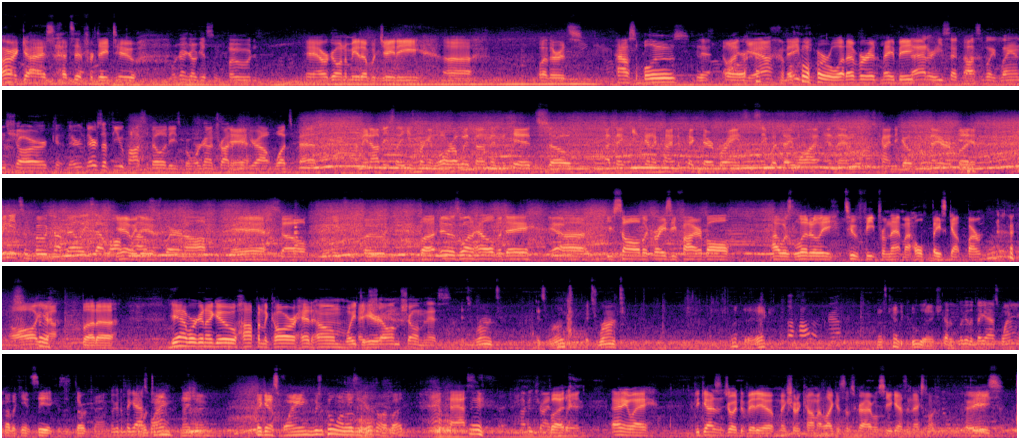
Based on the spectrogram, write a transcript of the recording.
All right, guys, that's it for day two. We're gonna go get some food. Yeah, we're going to meet up with JD. Uh, whether it's House of Blues, Yeah, or yeah, maybe. or whatever it may be. That or he said possibly land shark. There, there's a few possibilities, but we're gonna try to Yeah. figure out what's best. I mean, obviously he's bringing Laura with him and the kids, so I think he's gonna kind of pick their brains and see what they want, and then we'll just kind of go from there. But we need some food in our bellies. That Waffle Yeah, we House do. is wearing off, Yeah, so we need some food. but it was one hell of a day. Yeah. Uh, you saw the crazy fireball. I was literally two feet from that. My whole face got burnt. Oh yeah. but uh, yeah, we're gonna go hop in the car, head home, wait to hear. show him, show him this. It's burnt. It's burnt. It's burnt. What the heck? A holograph. That's kind of cool, actually. Look at the big ass wang. Probably can't see it because it's dark time. Look at the big ass dark time, nighttime. Big ass wang. We should put one of those in your car, bud. Ah, pass. I've been trying but to quit. anyway, if you guys enjoyed the video, make sure to comment, like, and subscribe. We'll see you guys in the next one. Peace. Thank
